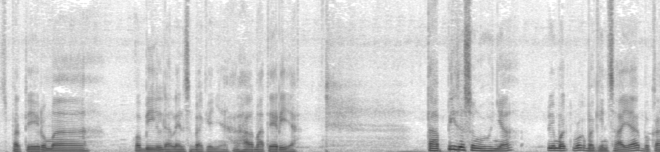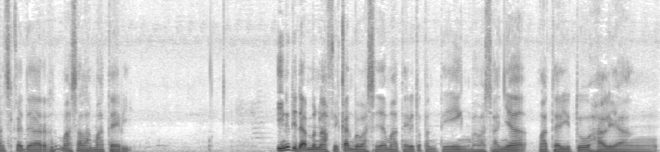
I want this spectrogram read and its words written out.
seperti rumah, mobil dan lain sebagainya, hal-hal materi ya. Tapi sesungguhnya remote work bagi saya bukan sekedar masalah materi. Ini tidak menafikan bahwasanya materi itu penting, bahwasanya materi itu hal yang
